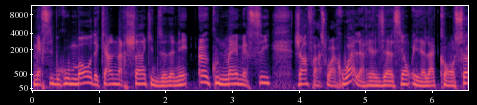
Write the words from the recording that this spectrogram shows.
Merci beaucoup, Maude. Carl Marchand qui nous a donné un coup de main. Merci. Jean-François Roy à la réalisation et à la console.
